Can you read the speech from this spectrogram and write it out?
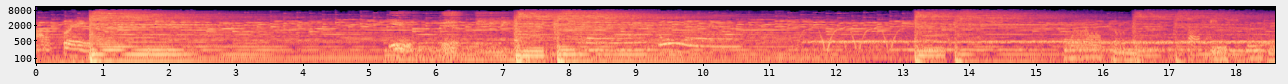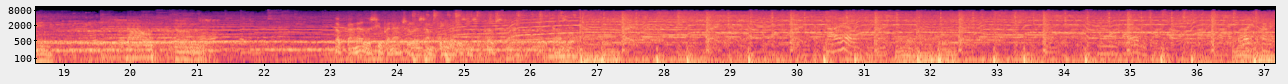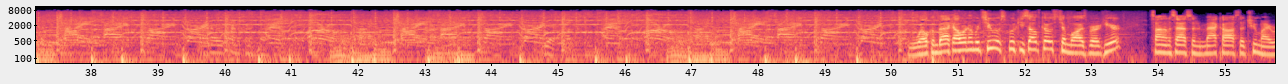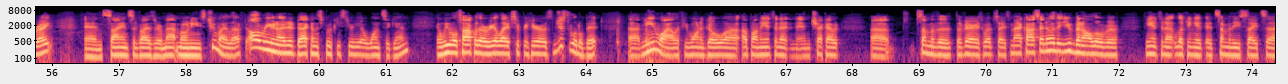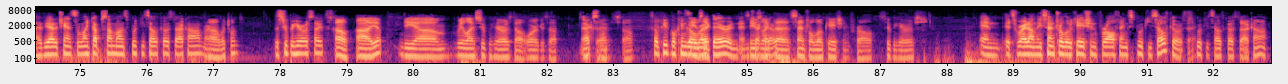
Not afraid. You will be. Welcome to Spooky Look, I know the supernatural is something that isn't supposed to happen, Welcome back, hour number two of Spooky South Coast. Tim Weisberg here. Silent Assassin Matt Costa to my right, and Science Advisor Matt Moniz to my left, all reunited back in the Spooky Studio once again. And we will talk with our real life superheroes in just a little bit. Uh, meanwhile, if you want to go uh, up on the internet and, and check out uh, some of the, the various websites, Matt Costa, I know that you've been all over the internet looking at, at some of these sites. Uh, have you had a chance to link up some on SpookySouthCoast.com or Uh, which ones? the superhero sites? Oh, uh, yep. The um, reallifesuperheroes.org is up. Excellent. there, so So people can go Seems right like- there and, and seems check like the central location for all superheroes. and it's right on the central location for all things Spooky South Coast, SpookySouthCoast.com.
